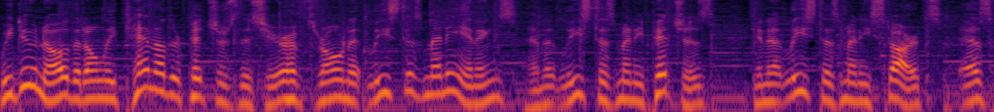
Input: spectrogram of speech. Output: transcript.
We do know that only 10 other pitchers this year have thrown at least as many innings and at least as many pitches in at least as many starts as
